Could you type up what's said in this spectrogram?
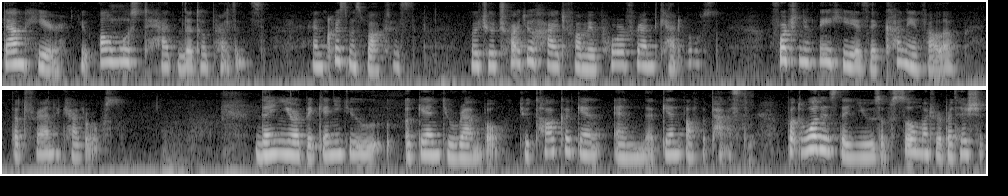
Down here, you almost had little presents, and Christmas boxes, which you try to hide from your poor friend Caderousse. Fortunately, he is a cunning fellow, that friend Caderousse. Then you are beginning to again to ramble, to talk again and again of the past. But what is the use of so much repetition?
